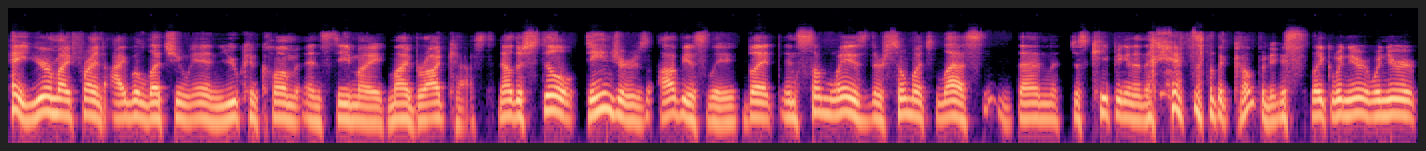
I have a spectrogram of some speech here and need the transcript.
hey you're my friend. I will let you in. You can come and see my my broadcast. Now there's still dangers obviously but in some ways there's so much less than just keeping it in the hands of the companies. Like when you're when you're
